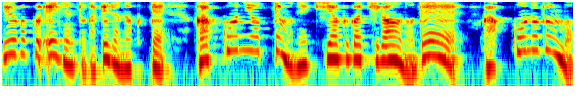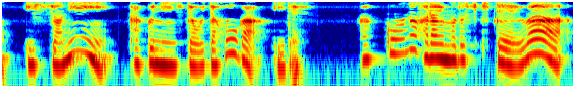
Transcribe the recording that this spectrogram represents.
留学エージェントだけじゃなくて、学校によってもね、規約が違うので、学校の分も一緒に確認しておいた方がいいです。学校の払い戻し規定は、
